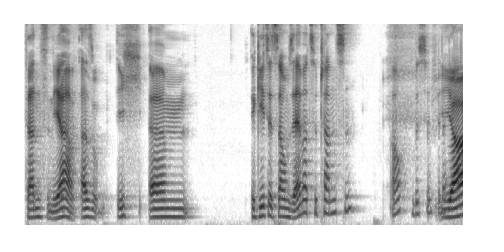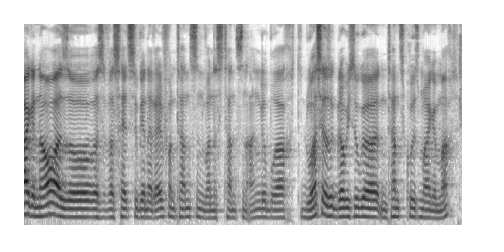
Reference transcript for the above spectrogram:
Tanzen, ja. Also ich, ähm, geht es jetzt darum, selber zu tanzen? Auch ein bisschen vielleicht? Ja, genau. Also, was, was hältst du generell von Tanzen? Wann ist Tanzen angebracht? Du hast ja, glaube ich, sogar einen Tanzkurs mal gemacht.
